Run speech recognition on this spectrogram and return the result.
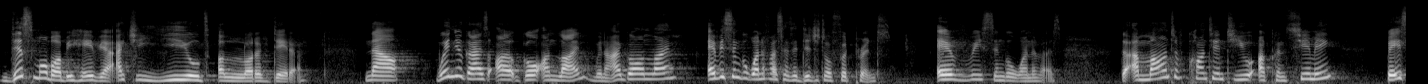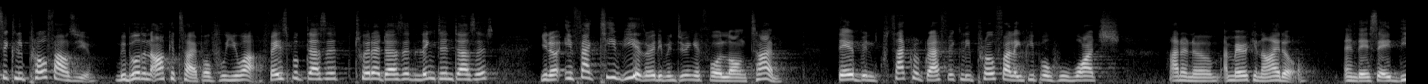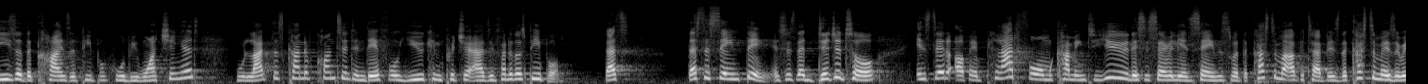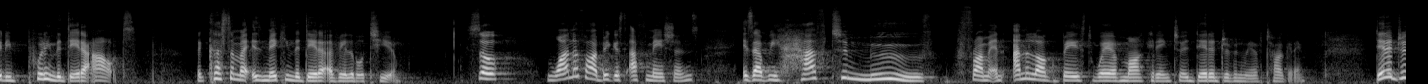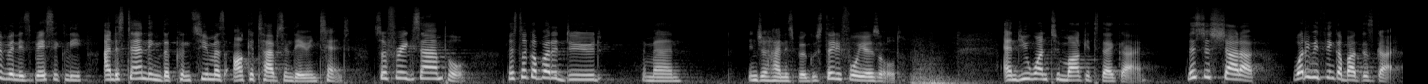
This mobile behavior actually yields a lot of data. Now, when you guys are, go online, when I go online, every single one of us has a digital footprint. Every single one of us. The amount of content you are consuming basically profiles you. We build an archetype of who you are. Facebook does it, Twitter does it, LinkedIn does it. You know, in fact, TV has already been doing it for a long time. They've been psychographically profiling people who watch, I don't know, American Idol. And they say these are the kinds of people who will be watching it, who like this kind of content, and therefore you can put your ads in front of those people. That's, that's the same thing. It's just that digital, instead of a platform coming to you necessarily and saying this is what the customer archetype is, the customer is already putting the data out. The customer is making the data available to you. So, one of our biggest affirmations is that we have to move from an analog based way of marketing to a data driven way of targeting. Data driven is basically understanding the consumer's archetypes and their intent. So, for example, let's talk about a dude, a man in Johannesburg who's 34 years old, and you want to market to that guy. Let's just shout out what do we think about this guy?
